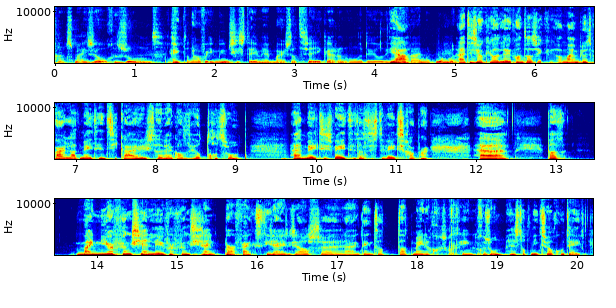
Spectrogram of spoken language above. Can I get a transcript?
volgens mij zo gezond. Als we het dan over immuunsysteem hebben, maar is dat zeker een onderdeel die je erbij moet noemen. Ja, het is ook heel leuk, want als ik mijn bloedwaarde laat meten in het ziekenhuis, daar ben ik altijd heel trots op. Uh, meten is weten, dat is de wetenschapper. Eh, dat mijn nierfunctie en leverfunctie zijn perfect. Die zijn zelfs, eh, nou, ik denk dat, dat menig geen gezond mens dat niet zo goed heeft.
